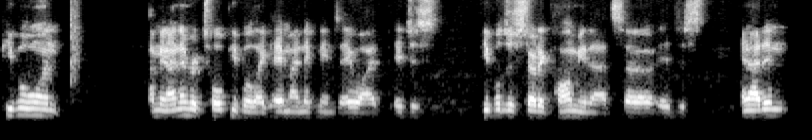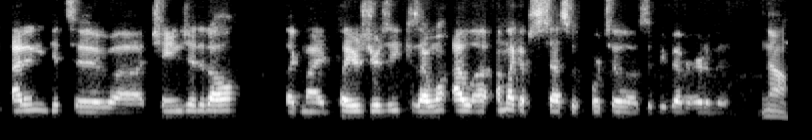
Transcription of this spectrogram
people wouldn't. I mean, I never told people like, "Hey, my nickname's AY." It just people just started calling me that. So it just and I didn't I didn't get to uh, change it at all, like my player's jersey, because I want I I'm like obsessed with Portillo's. If you've ever heard of it. No,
